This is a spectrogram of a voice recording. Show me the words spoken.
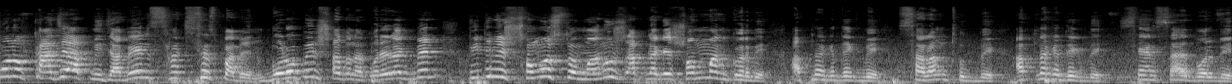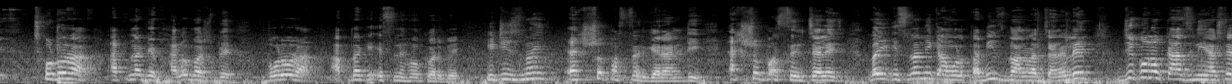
কোনো কাজে আপনি যাবেন সাকসেস পাবেন। বড় পীর সাধনা করে রাখবেন, পৃথিবীর সমস্ত মানুষ আপনাকে সম্মান করবে। আপনাকে দেখবে, সালাম ঠুকবে, আপনাকে দেখবে, স্যার স্যার বলবে ছোটরা আপনাকে ভালোবাসবে, বড়রা আপনাকে স্নেহ করবে। ইট ইজ মাই একশো পার্সেন্ট গ্যারান্টি একশো পার্সেন্ট চ্যালেঞ্জ ভাই, ইসলামিক আমল তাবিজ বাংলা চ্যানেলে যে কোনো কাজ নিয়ে আসলে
